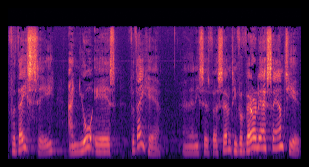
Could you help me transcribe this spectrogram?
for they see, and your ears, for they hear. And then he says, verse 17, For verily I say unto you,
